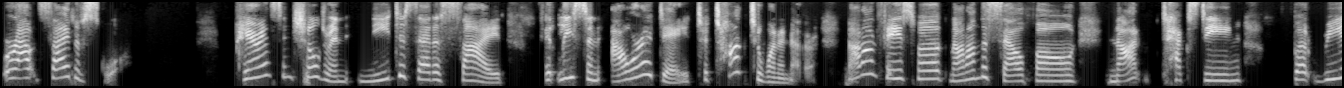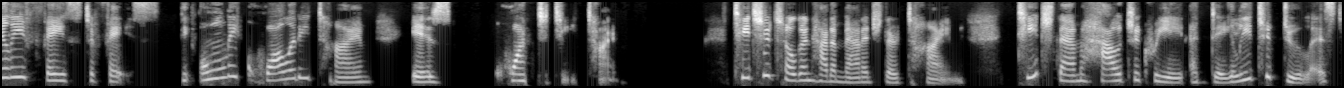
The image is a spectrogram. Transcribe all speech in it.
or outside of school. Parents and children need to set aside at least an hour a day to talk to one another, not on Facebook, not on the cell phone, not texting, but really face to face. The only quality time is quantity time. Teach your children how to manage their time. Teach them how to create a daily to do list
